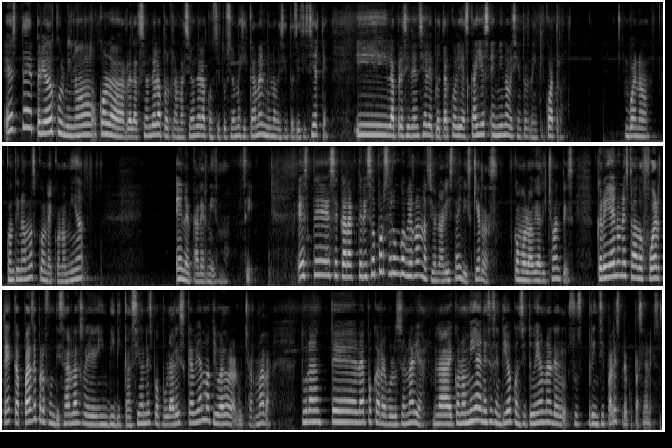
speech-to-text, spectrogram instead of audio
Este periodo culminó con la redacción de la proclamación de la Constitución mexicana en 1917 y la presidencia de Plutarco Elías Calles en 1924. Bueno, continuamos con la economía en el cadernismo. Sí. Este se caracterizó por ser un gobierno nacionalista y de izquierdas, como lo había dicho antes, Creía en un Estado fuerte, capaz de profundizar las reivindicaciones populares que habían motivado la lucha armada. Durante la época revolucionaria, la economía en ese sentido constituía una de sus principales preocupaciones.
